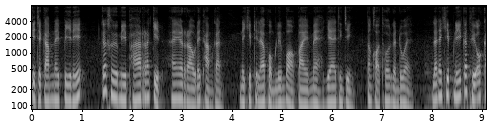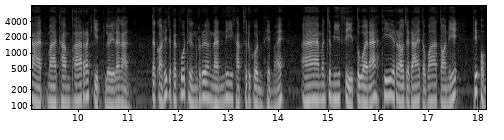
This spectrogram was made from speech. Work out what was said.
กิจกรรมในปีนี้ ก็คือมีภารกิจให้เราได้ทำกัน ในคลิปที่แล้วผมลืมบอกไปแม่แย่จริง ๆ ต้องขอโทษกันด้วย และในคลิปนี้ก็ถือโอกาสมาทำภารกิจเลยแล้วกัน แต่ก่อนที่จะไปพูดถึงเรื่องนั้นนี่ครับทุกคนเห็นไหมอ่ามันจะมี 4 ตัวนะ ที่เราจะได้แต่ว่าตอนนี้ที่ผม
